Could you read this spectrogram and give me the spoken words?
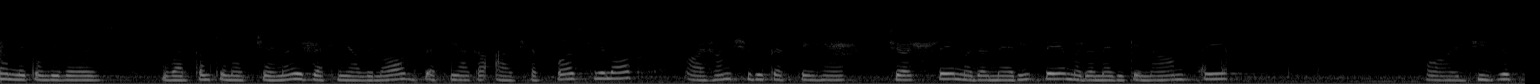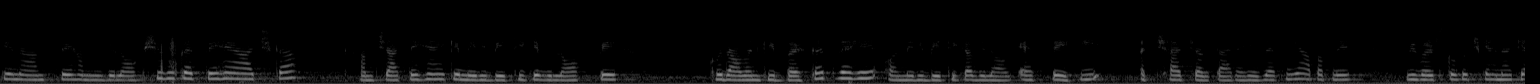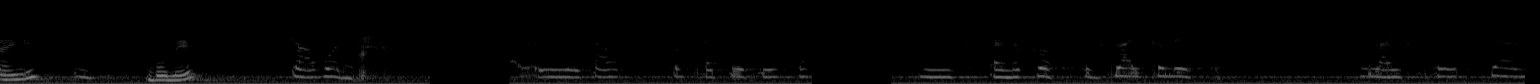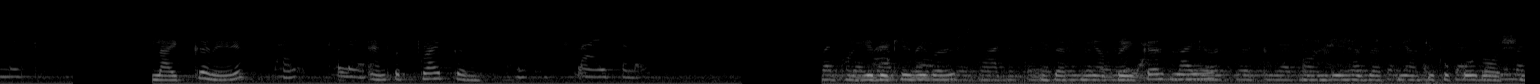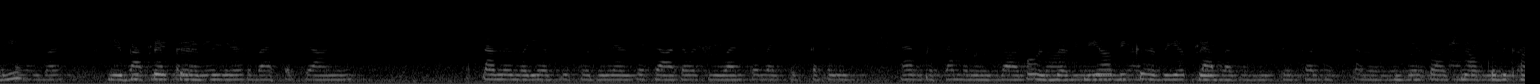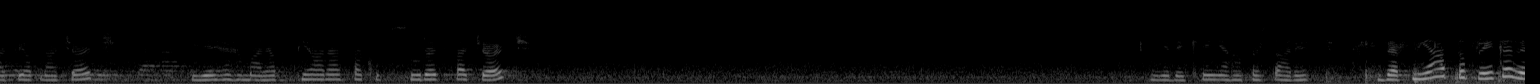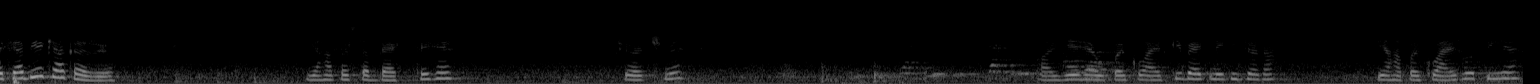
अस्सलाम वालेकुम viewers welcome to my channel Zephaniah vlog Zephaniah का आज है फ़र्स्ट व्लॉग और हम शुरू करते हैं चर्च से मदर मैरी से मदर मैरी के नाम से और जीसस के नाम से हम व्लॉग शुरू करते हैं आज का। हम चाहते हैं कि मेरी बेटी के व्लॉग पे खुदावन की बरकत रहे और मेरी बेटी का व्लॉग ऐसे ही अच्छा चलता रहे। जैफनिया आप अपने व्यूवर्स को कुछ कहना चाहेंगी? बोले। क्या बोलूँ? सब कैसे हो ठीक हो? प्लीज़ चैनल को सब्सक्राइब कर ले। लाइक करें चैनल लाइक करें। लाइक करें। एंड सब्सक्राइब करें। सब्सक्राइब करें। और ये देखिए व्यूवर्स जैफनिया प्रे कर रही है। और ये है जैफनिया की फुप्पो रोशनी। ये भी प्रे कर रही है। और जैफनिया भी कर रही है प्रे व्यूवर्स आज मैं आपको दिखाती हूँ अपना चर्च ये है हमारा प्यारा सा, खूबसूरत सा चर्च ये देखें यहाँ पर सारे जैफनिया, आप तो प्रे कर रहे थे, अब ये क्या कर रहे हो? यहाँ पर सब बैठते हैं चर्च में। और ये है ऊपर क्वायर की बैठने की जगह। यहाँ पर क्वायर होती है।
